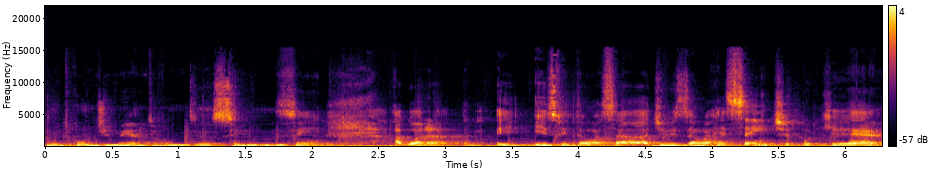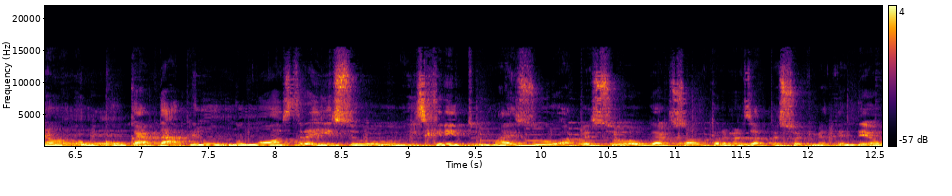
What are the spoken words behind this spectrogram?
muito condimento, vamos dizer assim. Sim. Agora, isso então, essa divisão é recente, porque. É, não, o, o, cardápio não, não, mostra isso escrito, mas o, a pessoa, o garçom, pelo menos a pessoa que me atendeu,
